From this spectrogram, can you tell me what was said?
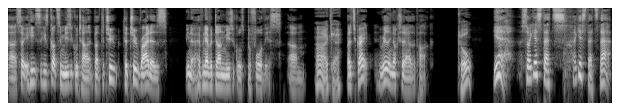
Uh, so he's he's got some musical talent. But the two the two writers, you know, have never done musicals before this. Um, oh, okay. but it's great. It really knocks it out of the park. Cool. Yeah. So I guess that's I guess that's that.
